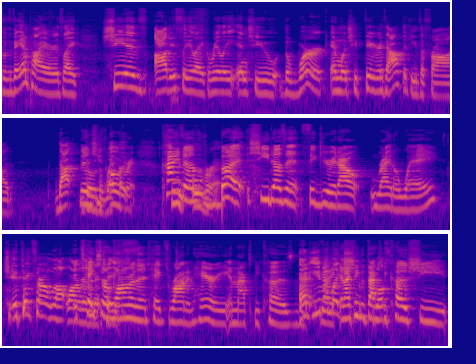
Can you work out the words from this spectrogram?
with Vampires, like she is obviously like really into the work, and when she figures out that he's a fraud, that then goes she's away. over like, it. Kind She's of, but she doesn't figure it out right away. It takes her a lot longer. It takes it her takes. longer than it takes Ron and Harry, and that's because that, and even like, like and I think that that's well, because she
